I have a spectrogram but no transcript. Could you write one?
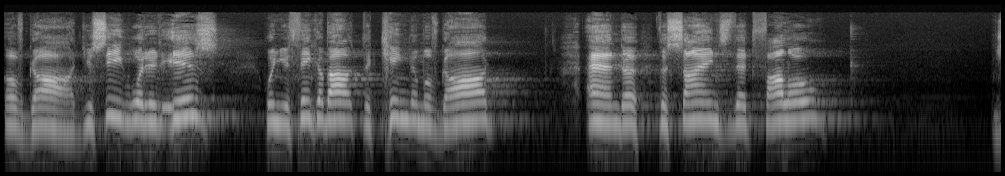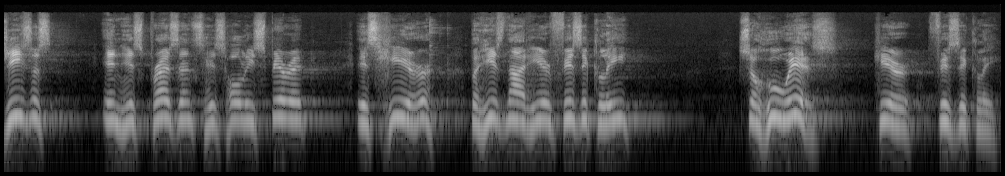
of God. You see what it is when you think about the kingdom of God and uh, the signs that follow? Jesus, in his presence, his Holy Spirit is here, but he's not here physically. So, who is here physically?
